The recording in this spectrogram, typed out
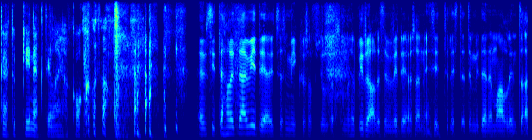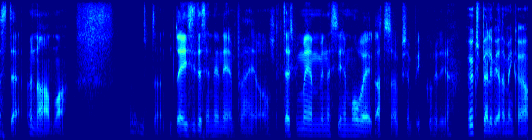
tehty Kinectillä ihan kokonaan. Siitähän oli tämä video, itse asiassa Microsoft julkaisi semmoisen virallisen videosan niin esitteli sitä, että miten ne mallintaa sitä naamaa. Mutta, mutta ei sitä sen enempää, joo. Pitäisikö meidän mennä siihen Move-katsauksen pikkuhiljaa? Yksi peli vielä, minkä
